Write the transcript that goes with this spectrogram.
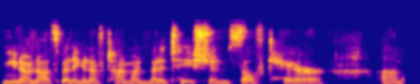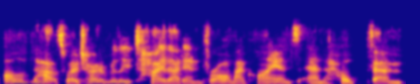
you know, not spending enough time on meditation, self care um, all of that. So I try to really tie that in for all my clients and help them,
